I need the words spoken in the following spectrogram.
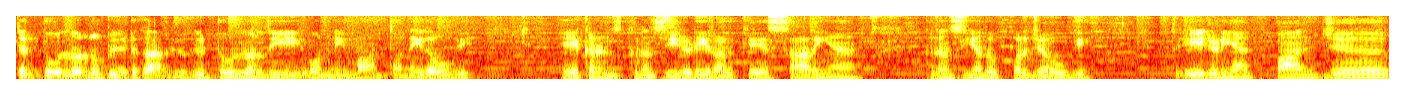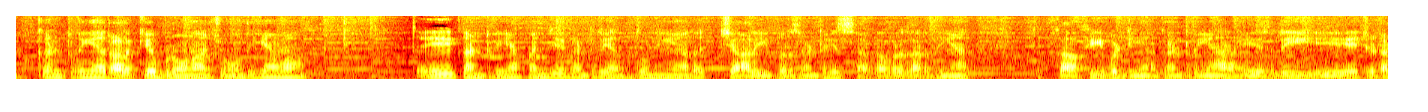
ਤੇ ਡਾਲਰ ਨੂੰ ਬੀਟ ਕਰ ਜੂਗੀ, ਡਾਲਰ ਦੀ ਉਨੀ ਮਹਾਨਤਾ ਨਹੀਂ ਰਹੂਗੀ। ਇਹ ਕਰੰਸੀ ਜਿਹੜੀ ਰਲ ਕੇ ਸਾਰੀਆਂ ਕਰੰਸੀਆਂ ਤੋਂ ਉੱਪਰ ਜਾਊਗੀ। ਤੇ ਇਹ ਜਿਹੜੀਆਂ ਪੰਜ ਕੰਟਰੀਆਂ ਰਲ ਕੇ ਬਣਾਉਣਾ ਚਾਹੁੰਦੀਆਂ ਵਾ, ਤੇ ਇਹ ਕੰਟਰੀਆਂ, ਪੰਜੇ ਕੰਟਰੀਆਂ ਦੁਨੀਆ ਦਾ 40% ਹਿੱਸਾ ਕਵਰ ਕਰਦੀਆਂ। ਤੇ ਕਾਫੀ ਵੱਡੀਆਂ ਕੰਟਰੀਆਂ ਇਸ ਲਈ ਇਹ ਜਿਹੜਾ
